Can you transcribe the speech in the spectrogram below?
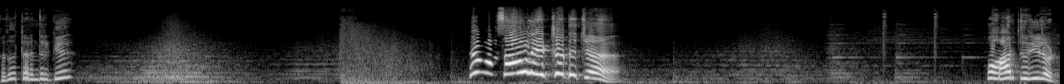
கதவு திறந்திருக்கு? சாவல ஹெட்ஷாட் ஓ ஆர் டு ரீலோட்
